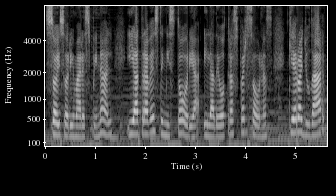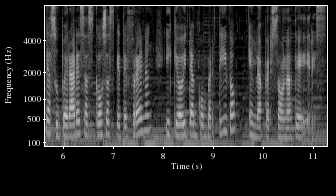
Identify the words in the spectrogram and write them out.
Soy Sorimar Espinal y a través de mi historia y la de otras personas quiero ayudarte a superar esas cosas que te frenan y que hoy te han convertido en la persona que eres.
